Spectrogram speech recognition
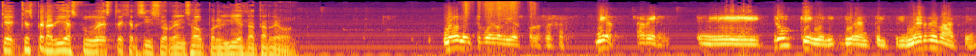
¿qué, esperarías tú de este ejercicio organizado por el IES la tarde de hoy? Nuevamente buenos días, César. Mira, a ver, eh, creo que durante el primer debate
